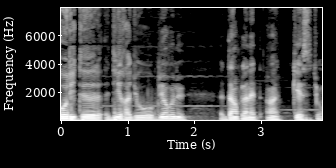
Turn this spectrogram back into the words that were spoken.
Auditeurs d'e-radio, bienvenue dans Planète en question.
